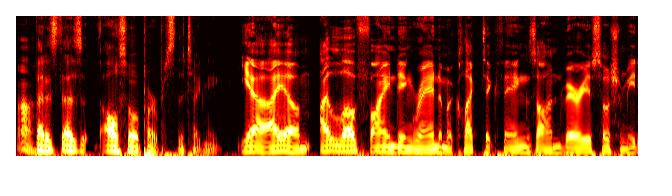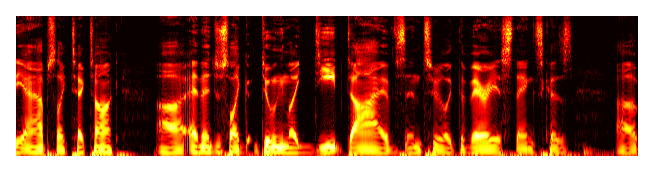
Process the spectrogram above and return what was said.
Huh. That is that is also a purpose of the technique. Yeah, I um I love finding random eclectic things on various social media apps like TikTok, uh, and then just like doing like deep dives into like the various things because, uh,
